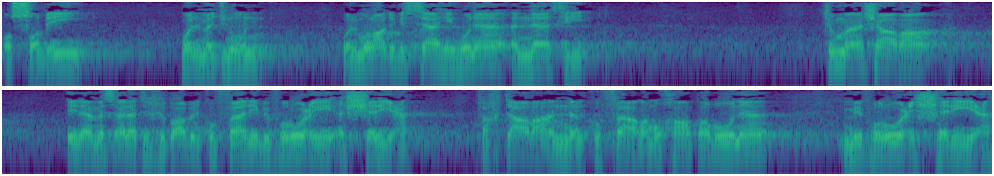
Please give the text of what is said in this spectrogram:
والصبي والمجنون. والمراد بالساهي هنا الناسي. ثم أشار إلى مسألة خطاب الكفار بفروع الشريعة فاختار أن الكفار مخاطبون بفروع الشريعة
